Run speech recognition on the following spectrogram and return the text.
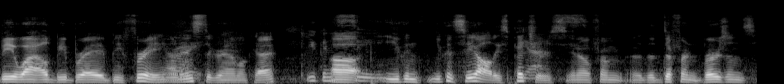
be wild, be brave, be free on Right. Instagram, okay? You can Uh, see you can you can see all these pictures, Yes. you know, from uh, the different versions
